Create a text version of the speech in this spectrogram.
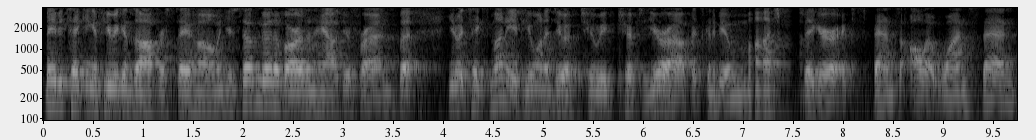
maybe taking a few weekends off or stay home, and you still can go to the bars and hang out with your friends, but you know it takes money. If you want to do a two week trip to Europe, it's going to be a much bigger expense all at once than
